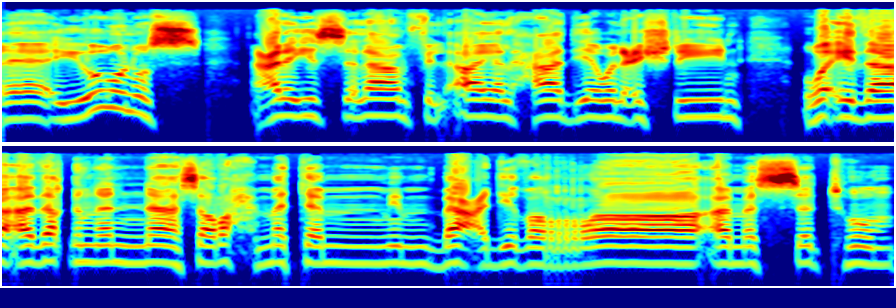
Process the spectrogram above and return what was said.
آه، يونس عليه السلام في الآية الحادية والعشرين وإذا أذقنا الناس رحمة من بعد ضراء مستهم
